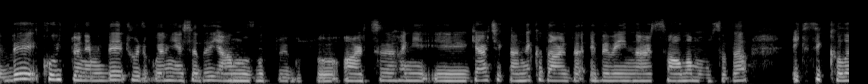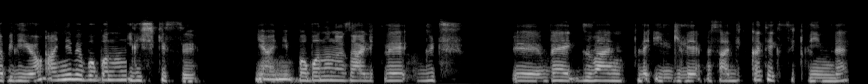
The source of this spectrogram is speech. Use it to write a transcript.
ve Covid döneminde çocukların yaşadığı yalnızlık duygusu artı hani e, gerçekten ne kadar da ebeveynler sağlam olsa da eksik kalabiliyor. Anne ve babanın ilişkisi yani babanın özellikle güç e, ve güvenle ilgili mesela dikkat eksikliğinde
